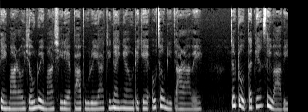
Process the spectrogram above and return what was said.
ချိန်မှာတော့ရုံးတွေမှာရှိတဲ့ဘာဘူးတွေကဒီနိုင်ငံကိုတကယ်အုပ်ချုပ်နေကြတာပဲကျုပ်တို့တက်တင်းစီပါပြီ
